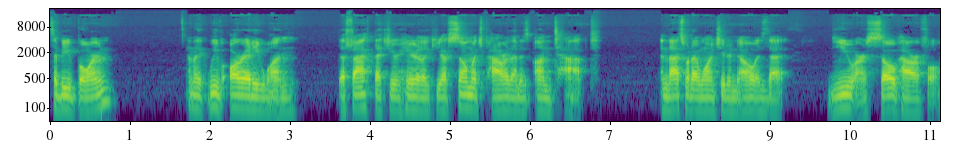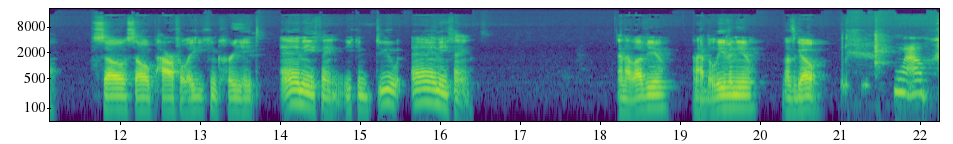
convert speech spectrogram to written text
to be born. And like we've already won. The fact that you're here, like you have so much power that is untapped. And that's what I want you to know is that you are so powerful. So, so powerful that you can create anything. You can do anything. And I love you and I believe in you. Let's go. Wow.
